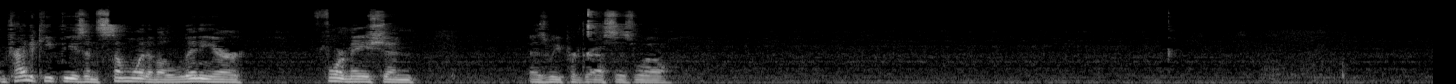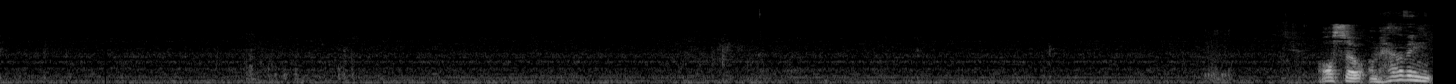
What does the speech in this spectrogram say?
I'm trying to keep these in somewhat of a linear formation as we progress as well. Also, I'm having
